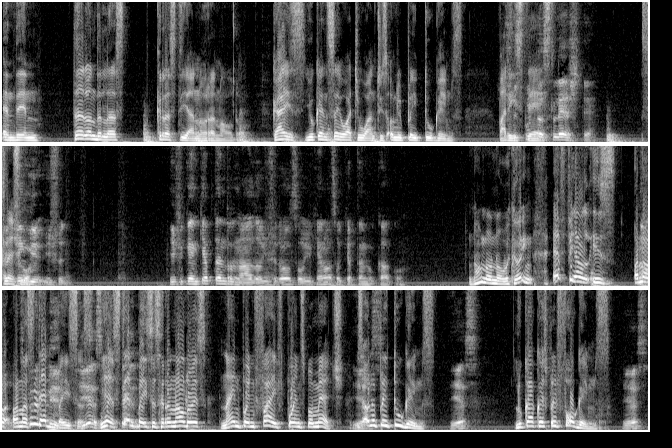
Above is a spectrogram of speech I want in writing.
And then third on the list, Cristiano Ronaldo. Guys, you can say what you want. He's only played two games. But he's should put there. a slash there. Slash I think you, you should. If you can captain Ronaldo, you should also you can also captain Lukaku. No, no, no. We're going. FPL is on No, a on a stat basis. Yes, yes, stat stat. basis. Ronaldo has nine point five points per match. He's only played two games. Yes, Lukaku has played four games. yes.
